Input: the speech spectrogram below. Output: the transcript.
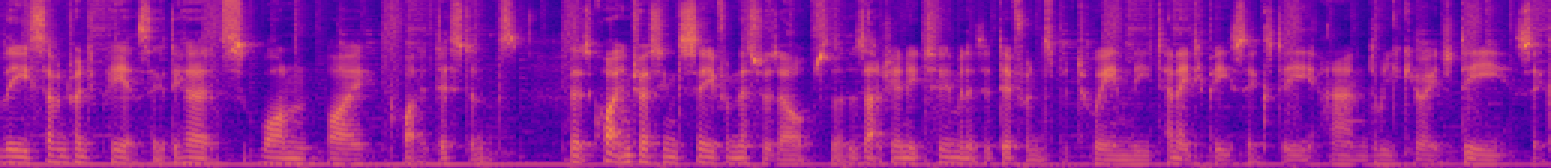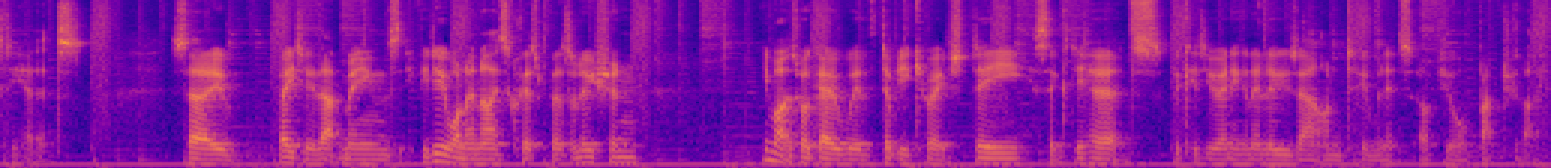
the 720p at 60Hz won by quite a distance, so it's quite interesting to see from this result that there's actually only two minutes of difference between the 1080p 60 and WQHD 60Hz. So basically that means if you do want a nice crisp resolution, you might as well go with WQHD 60Hz because you're only going to lose out on two minutes of your battery life.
